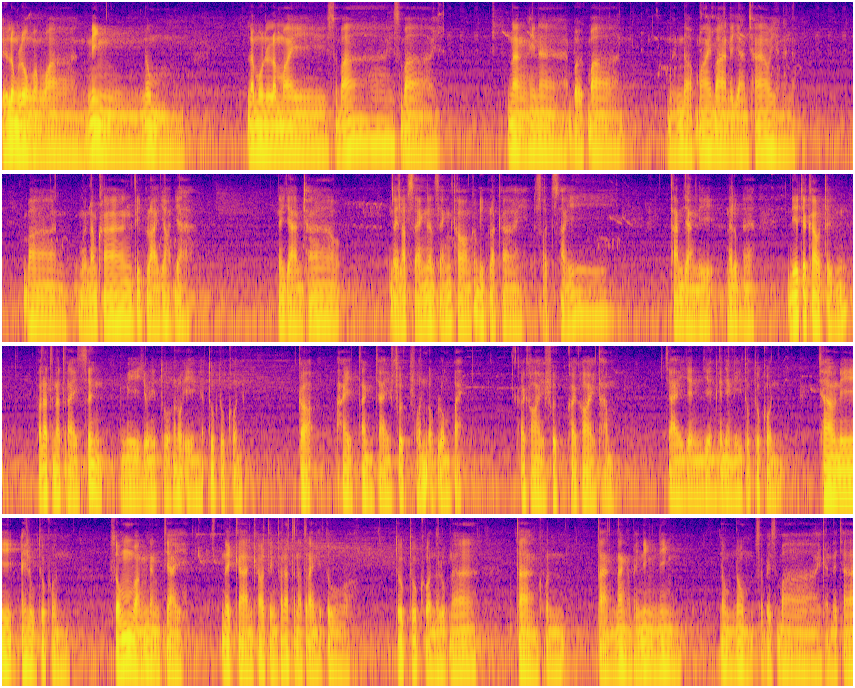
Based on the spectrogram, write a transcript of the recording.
หรือโล่งๆว่างๆนิ่งนุ่ม ละมุนละไมสบายสบาย นั่งให้หน้าเบิกบาน เหมือนดอกไม้บานในยามเช้าอย่างนั้นนะบานเหมือนน้ำค้างที่ปลายยอดหญ้าในยามเช้า ได้รับแสงเงินแสงทองก็มีประกายสดใส ทำอย่างนี้นะลูกนะ เดี๋ยวจะเข้าถึงพระรัตนตรัยซึ่งมีอยู่ในตัวของเราเองทุกๆคน ก็ให้ตั้งใจฝึกฝนอบรมไป ค่อยๆ ฝึกค่อยๆทำใจเย็นๆกันอย่างนี้ทุกๆคนเช้านี้ให้ลูกทุกคน สมหวังดังใจในการเข้าถึงพระรัตนตรัยในตัว ทุกทุกคนนะลูกนะ ต่างคนต่างนั่งไปนิ่งนิ่งนุ่มนุ่มสบายๆกันนะจ๊ะ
